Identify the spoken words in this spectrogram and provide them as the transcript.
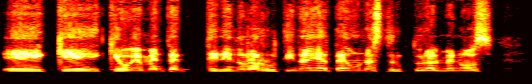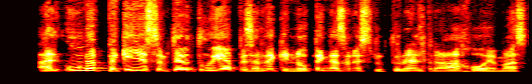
eh, que, que obviamente teniendo una rutina ya te da una estructura al menos una pequeña estructura en tu día, a pesar de que no tengas una estructura en el trabajo o demás,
